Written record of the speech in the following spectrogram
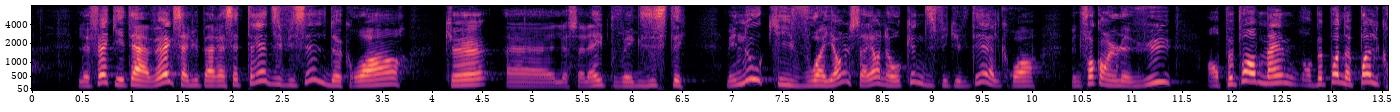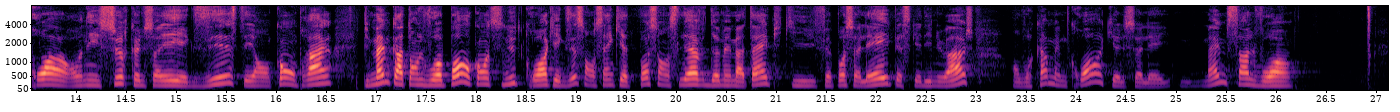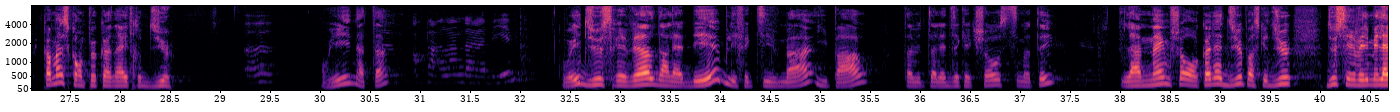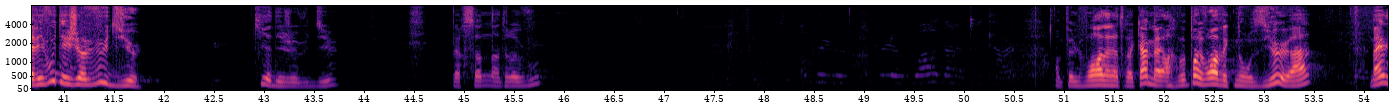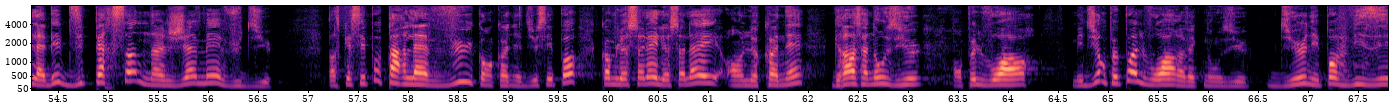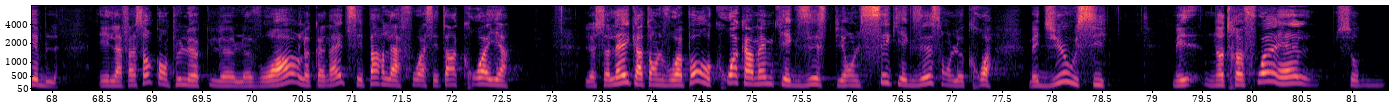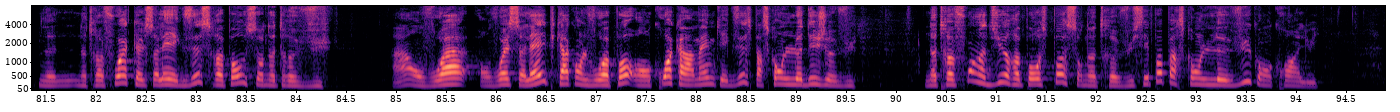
Le fait qu'il était aveugle, ça lui paraissait très difficile de croire que euh, le soleil pouvait exister. Mais nous qui voyons le soleil, on n'a aucune difficulté à le croire. Une fois qu'on l'a vu, on peut pas même, on peut pas ne pas le croire. On est sûr que le soleil existe et on comprend. Puis même quand on ne le voit pas, on continue de croire qu'il existe. On s'inquiète pas si on se lève demain matin puis qu'il fait pas soleil parce qu'il y a des nuages. On va quand même croire qu'il y a le soleil, même sans le voir. Comment est-ce qu'on peut connaître Dieu? Oui, Nathan? en parlant dans la Bible, Oui, Dieu se révèle dans la Bible, effectivement, il parle. Tu allais dire quelque chose, Timothée? La même chose. On connaît Dieu parce que Dieu, Dieu s'est révélé. Mais l'avez-vous déjà vu Dieu? Qui a déjà vu Dieu? Personne d'entre vous? on peut, le, on peut le voir dans notre cœur. On peut le voir dans notre cœur, mais on ne peut pas le voir avec nos yeux. Hein? Même la Bible dit personne n'a jamais vu Dieu. Parce que ce n'est pas par la vue qu'on connaît Dieu. Ce n'est pas comme le soleil. Le soleil, on le connaît grâce à nos yeux. On peut le voir. Mais Dieu, on ne peut pas le voir avec nos yeux. Dieu n'est pas visible. Et la façon qu'on peut le, voir, le connaître, c'est par la foi, c'est en croyant. Le soleil, quand on ne le voit pas, on croit quand même qu'il existe, puis on le sait qu'il existe, on le croit. Mais Dieu aussi. Mais notre foi, elle, sur, notre foi que le soleil existe, repose sur notre vue. Hein, on, voit, le soleil, puis quand on ne le voit pas, on croit quand même qu'il existe parce qu'on l'a déjà vu. Notre foi en Dieu ne repose pas sur notre vue. Ce n'est pas parce qu'on l'a vu qu'on croit en lui.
